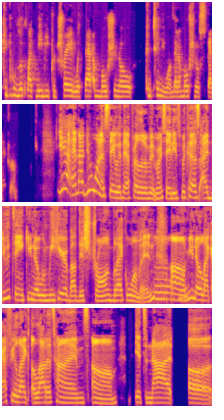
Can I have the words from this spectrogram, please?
people who look like me be portrayed with that emotional continuum, that emotional spectrum. Yeah, and I do want to stay with that for a little bit, Mercedes, because I do think, you know, when we hear about this strong black woman, mm-hmm. um, you know, like I feel like a lot of times um it's not uh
